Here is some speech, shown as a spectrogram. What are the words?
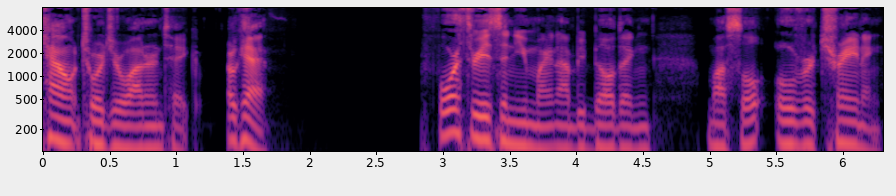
count towards your water intake. Okay. Fourth reason you might not be building muscle overtraining.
